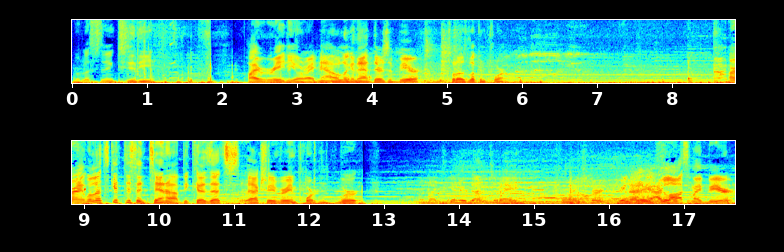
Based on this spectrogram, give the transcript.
we're listening to the pirate radio right now. Look at that. There's a beer. That's what I was looking for. All right, well, let's get this antenna up because that's actually a very important work. I'd like to get her done today before I start drinking. I, I lost my beer,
